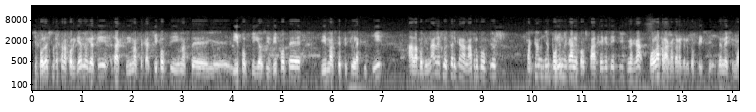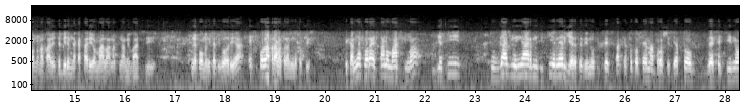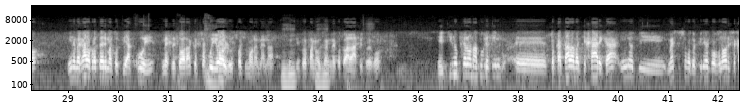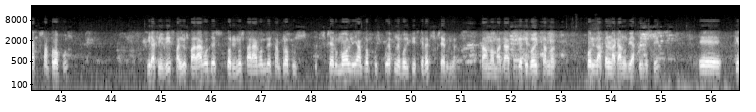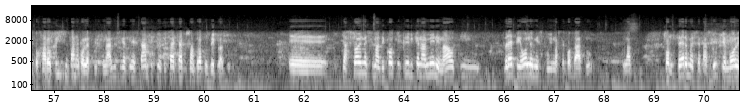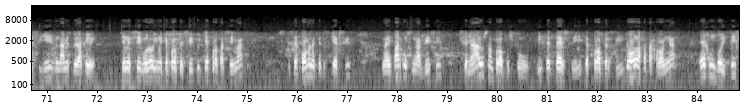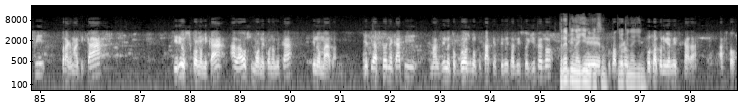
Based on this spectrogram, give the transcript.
Και πολλές φορές στεναχωριέμαι γιατί εντάξει είμαστε καχύποπτοι, είμαστε ε, ύποπτοι για οτιδήποτε, είμαστε επιφυλακτικοί, αλλά από την άλλη έχουμε φέρει κανέναν άνθρωπο ο οποίος θα κάνει μια πολύ μεγάλη προσπάθεια γιατί έχει μεγά... πολλά πράγματα να αντιμετωπίσει. Δεν έχει μόνο να πάρει, δεν πήρε μια καθαρή ομάδα να την ανεβάσει στην επόμενη κατηγορία. Έχει πολλά πράγματα να αντιμετωπίσει. Και καμιά φορά αισθάνομαι άσχημα γιατί του βγάζουμε μια αρνητική ενέργεια, ρε παιδί μου. Ότι ξέρεις, υπάρχει αυτό το θέμα, πρόσεχε αυτό, δες εκείνο. Είναι μεγάλο προτέρημα το ότι ακούει μέχρι τώρα και τους ακούει όλους, όχι μόνο εμένα. Mm-hmm. Γιατί προφανώς mm-hmm. δεν έχω το αλάτι του εγώ. Εκείνο που θέλω να πω γιατί ε, το κατάλαβα και χάρηκα είναι ότι μέσα στο Σαββατοκύριακο γνώρισε κάποιους ανθρώπους Ηρακλειδείς, παλιούς παράγοντες, τωρινούς παράγοντες, ανθρώπους που τους ξέρουμε όλοι, ανθρώπους που έχουν βοηθήσει και δεν τους ξέρουμε τα ονόματά τους, γιατί βοήθησαν χωρίς να θέλουν να κάνουν διαφήμιση. Ε, και το χαροποίησε πάρα πολύ αυτή τη συνάντηση γιατί αισθάνθηκε ότι θα έχει κάποιους ανθρώπους δίπλα του. Ε, και αυτό είναι σημαντικό και κρύβει και ένα μήνυμα ότι πρέπει όλοι εμείς που είμαστε κοντά του να τον φέρουμε σε επαφή και με όλες τις υγιείς δυνάμεις του Ηρακλή. Και είναι σίγουρο, είναι και πρόθεσή του και πρότασή μας στις επόμενες επισκέψεις να υπάρχουν συναντήσεις και με άλλους ανθρώπους που είτε πέρσι, είτε πρόπερσι, είτε όλα αυτά τα χρόνια έχουν βοηθήσει πραγματικά, κυρίως οικονομικά, αλλά όχι μόνο οικονομικά, την ομάδα. Γιατί αυτό είναι κάτι μαζί με τον κόσμο που κάποια στιγμή θα δει στο γήπεδο. Πρέπει να γίνει ε, και αυτό. Που θα, Πρέπει τον, να γίνει. που θα τον γεμίσει χαρά. Αυτό.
